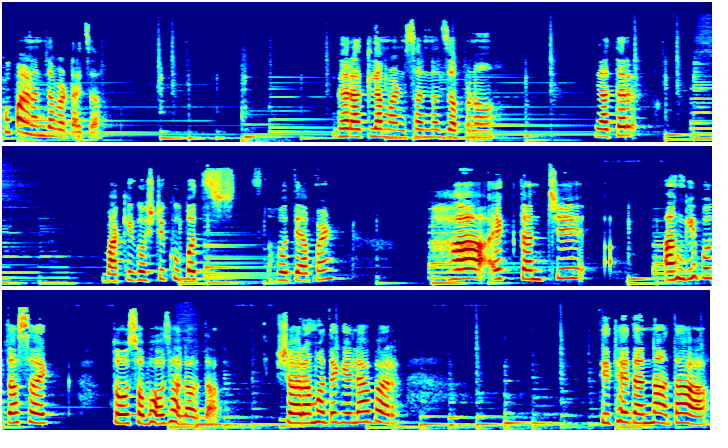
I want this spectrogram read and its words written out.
खूप आनंद वाटायचा. घरातल्या माणसांना जपणं. या तर बाकी गोष्टी खूपच होत्या पण हा एक त्यांची अंगीभूत असा एक तो स्वभाव झाला होता. शहरामध्ये गेल्यावर तिथे त्यांना आता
